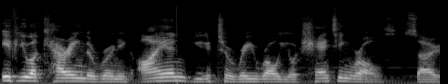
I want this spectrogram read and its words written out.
If you are carrying the runic iron, you get to re-roll your chanting rolls. So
